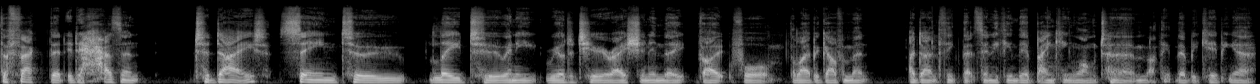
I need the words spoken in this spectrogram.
the fact that it hasn't to date seen to lead to any real deterioration in the vote for the Labor government, I don't think that's anything they're banking long term. I think they'll be keeping a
